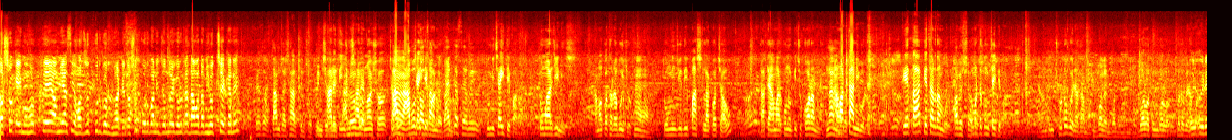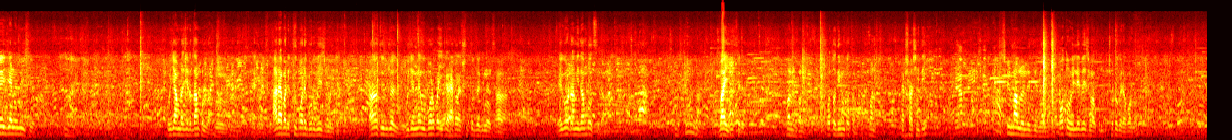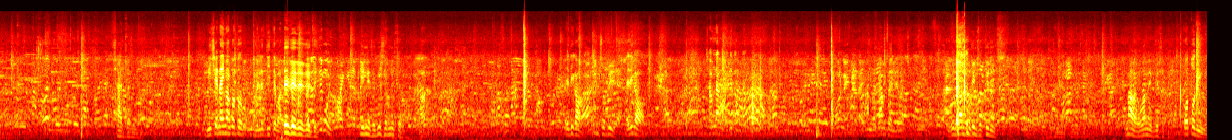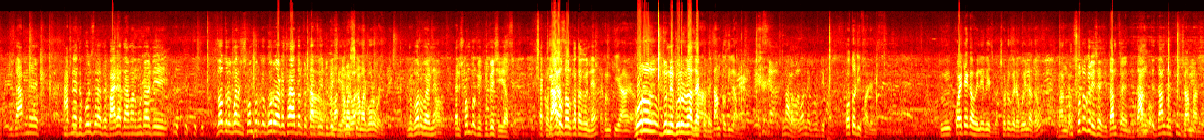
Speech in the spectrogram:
দর্শক এই মুহূর্তে আমি আছি হজরতপুর গরুর হাটে দর্শক কোরবানির জন্য এই গরুটা দামাদামি হচ্ছে এখানে? দাম চাই সাড়ে তিনশো তুমি সাড়ে তিনশো সাড়ে নয়শো চাইতে পারো। তুমি চাইতে পারো। তোমার জিনিস আমার কথাটা বুঝো। হ্যাঁ হ্যাঁ। তুমি যদি পাঁচ লাখ চাও তাতে আমার কোনো কিছু করার নাই। আমারটা আমি বলব। ক্রেতা ক্রেতার দাম বলো। অবশ্যই, তোমারটা তুমি চাইতে পারো। এখন তুমি ছোট কইরা দাম বলো। বলেন বলেন। বলো তুমি বলো ছোট করে বলো। ওইটাই জানে লইছে ওই যে আমরা যেটা দাম করলাম। আর আবার একটু পরে গরু বেচবো ওইটা হ্যাঁ তুই বেচবি। বুঝেন না উপর পাইকা এক লাখ সত্তর টাকা কিনেছে হ্যাঁ। এগোটা আমি দাম বলছিলাম। ভাই বলেন বলেন। কত দিন কত? একশো আশি দিন আজকের মাল হইলে দিবে কত হইলে বেচবা ছোট করে বলো। নিচে নাইমা কত হইলে দিতে পারো দে দে দে দে দে। কি নিছে? দুশো নিছে হ্যাঁ? এদিকে আও। তিনশো বিশ। এদিকে আও। সামনে আও এদিকে আও। আমরা দাম চাই দাম তিনশো তিরিশ। না ভাই অনেক বেশি কত দিন এই আপনি আপনি এত পরিচয় আছে বাইরে আছে আমার মোটামুটি যতটুকু মানুষ সম্পর্ক গরু আটে থাকা দরকার তার একটু বেশি আমার বড় ভাই। বড় ভাই না হ্যাঁ। তাহলে সম্পর্ক একটু বেশি আছে। এক কথা আবল তাবল কথা কই না এখন কি গরুর জন্য গরুর রাজা এক কথা দাম তো দিলাম। না ভাই অনেক ডিফারেন্স কত ডিফারেন্স তুমি কয় টাকা হইলে বেচবা? ছোট করে বইলা দাও ভাঙ্গো ছোট করে চাইছি দাম চাই না। দাম দাম দাম ভাঙ্গো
